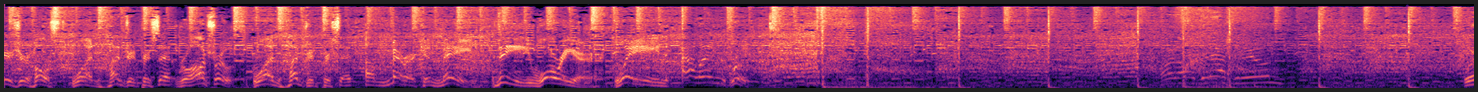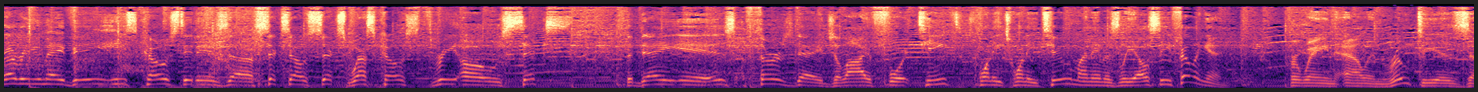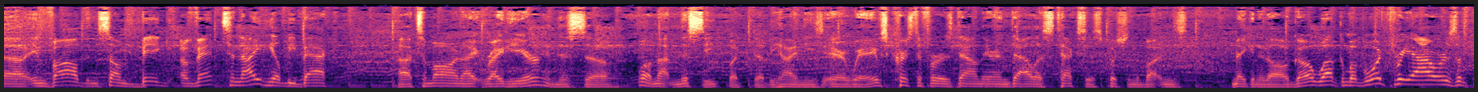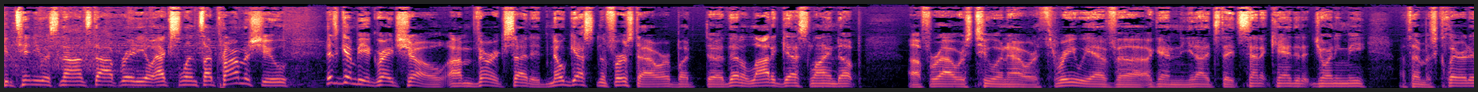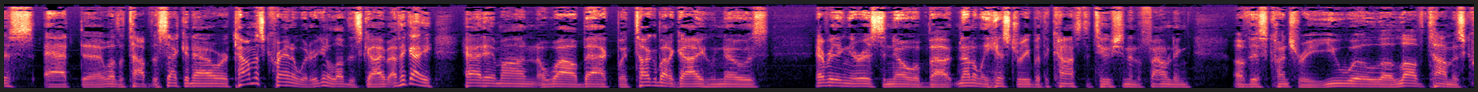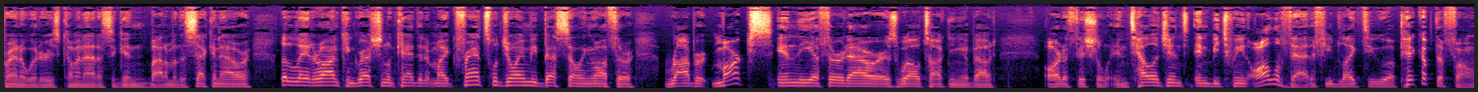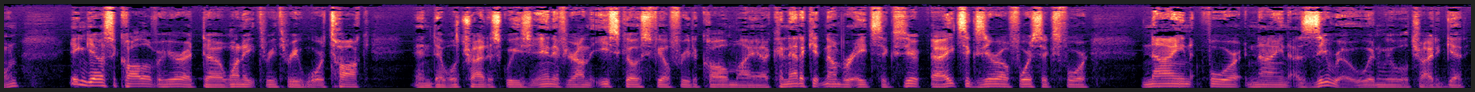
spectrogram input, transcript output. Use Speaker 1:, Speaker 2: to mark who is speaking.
Speaker 1: Here's your host, 100% raw truth, 100% American made, the warrior, Wayne Allyn Root.
Speaker 2: Good afternoon, Wherever you may be, East Coast, it is uh, 606, West Coast 306. The day is Thursday, July 14th, 2022. My name is Lee Elci, filling in for Wayne Allyn Root. He is uh, involved in some big event tonight. He'll be back uh, tomorrow night right here in this, uh, well, not in this seat, but uh, behind these airwaves. Christopher is down there in Dallas, Texas, pushing the buttons making it all go. Welcome aboard. Three hours of continuous nonstop radio excellence. I promise you, is going to be a great show. I'm very excited. No guests in the first hour, but uh, then a lot of guests lined up uh, for hours two and hour three. We have, uh, again, the United States Senate candidate joining me, Themis Klarides, at, uh, well, the top of the second hour. Thomas Krannawitter, you're going to love this guy. I think I had him on a while back, but talk about a guy who knows everything there is to know about not only history, but the Constitution and the founding of this country. You will uh, love Thomas Krannawitter. He's coming at us again, bottom of the second hour. A little later on, congressional candidate Mike France will join me, best-selling author Robert Marks in the uh, third hour as well, talking about artificial intelligence. In between all of that, if you'd like to uh, pick up the phone, you can give us a call over here at uh, one eight three three War Talk, and uh, we'll try to squeeze you in. If you're on the East Coast, feel free to call my uh, Connecticut number 860 860 464 9490, and we will try to get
